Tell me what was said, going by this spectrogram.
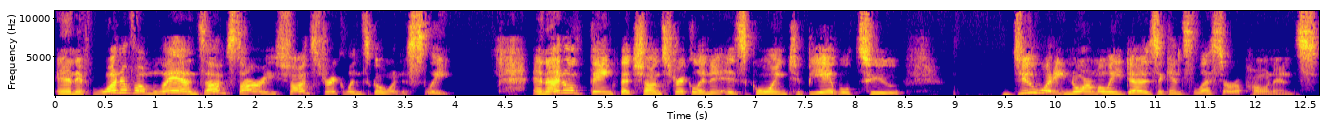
And if one of them lands, I'm sorry, Sean Strickland's going to sleep. And I don't think that Sean Strickland is going to be able to do what he normally does against lesser opponents.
